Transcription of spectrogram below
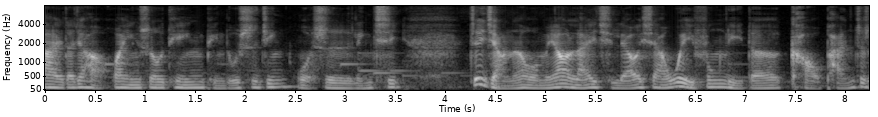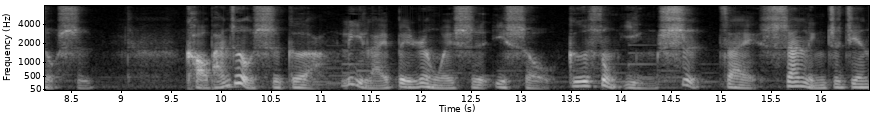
嗨，大家好，欢迎收听品读诗经，我是零七。这一讲呢，我们要来一起聊一下魏风里的《考盘》这首诗。《考盘》这首诗歌啊，历来被认为是一首歌颂隐士在山林之间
